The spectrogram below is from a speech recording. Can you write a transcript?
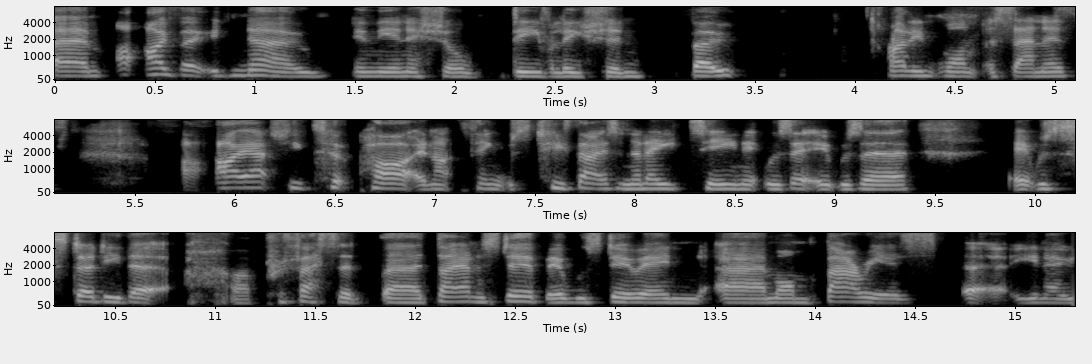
Um, I, voted no in the initial devolution vote. I didn't want a Senedd. I actually took part in, I think it was 2018. It was a, it was a it was a study that uh, Professor uh, Diana Sturby was doing um, on barriers, uh, you know,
